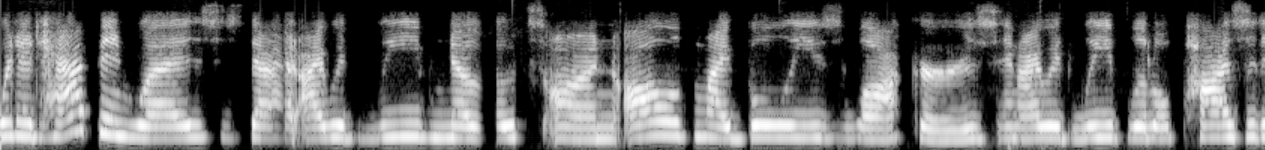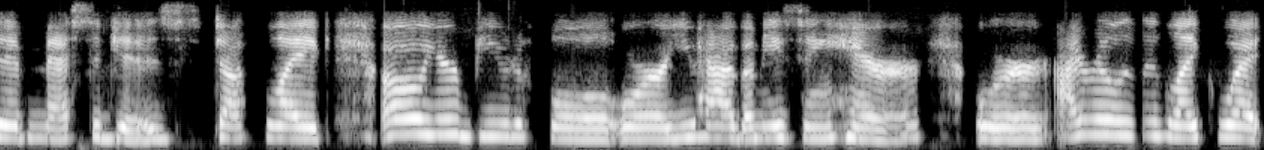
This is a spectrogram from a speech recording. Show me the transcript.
what had happened was that I would leave notes on all of my bullies' lockers and I would leave little positive messages, stuff like, oh, you're beautiful, or you have amazing hair, or I really like what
